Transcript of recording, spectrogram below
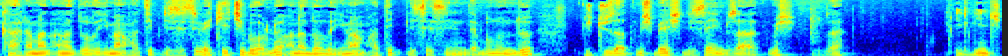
Kahraman Anadolu İmam Hatip Lisesi ve Keçiborlu Anadolu İmam Hatip Lisesi'nin de bulunduğu 365 lise imza atmış. Bu da ilginç.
